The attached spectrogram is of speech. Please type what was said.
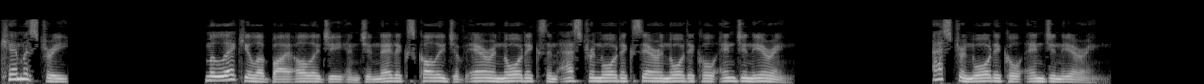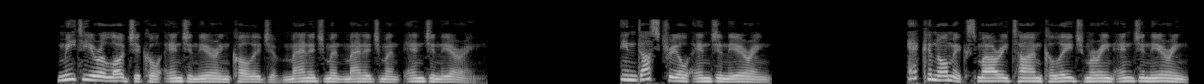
Chemistry Molecular Biology and Genetics College of Aeronautics and Astronautics Aeronautical Engineering Astronautical Engineering Meteorological Engineering College of Management Management Engineering. Industrial Engineering. Economics Maritime College Marine Engineering.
